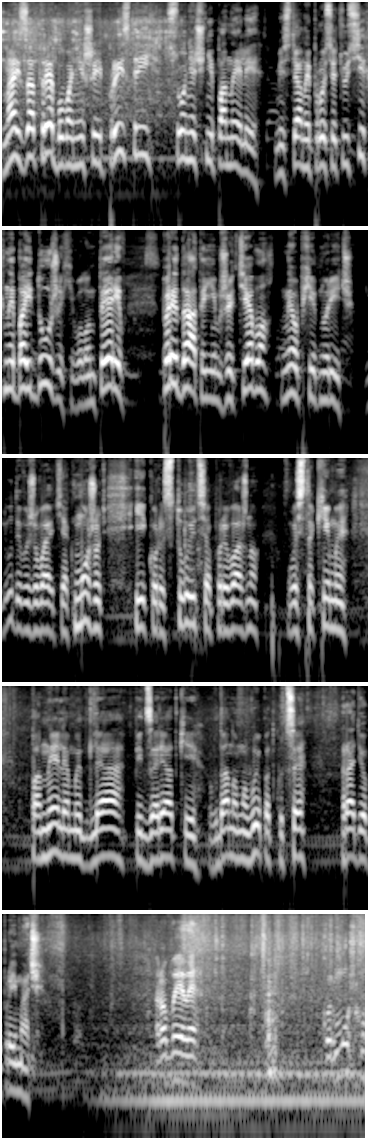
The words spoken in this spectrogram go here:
Найзатребуваніший пристрій сонячні панелі. Містяни просять усіх небайдужих і волонтерів передати їм життєво необхідну річ. Люди виживають як можуть і користуються переважно ось такими панелями для підзарядки. В даному випадку це радіоприймач. робили. Кормушку.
